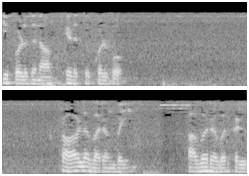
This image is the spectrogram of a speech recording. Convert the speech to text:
இப்பொழுது நாம் எடுத்துக்கொள்வோம். கால வரம்பை அவரவர்கள்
